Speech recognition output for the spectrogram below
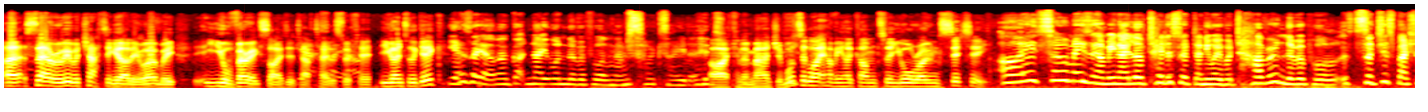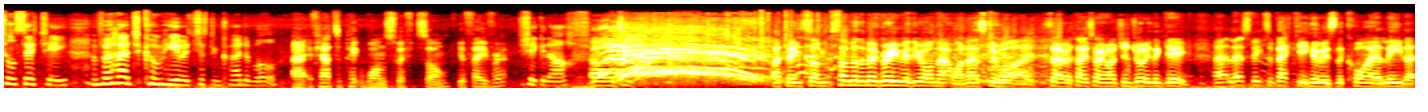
Uh, Sarah, we were chatting earlier, weren't we? You're very excited to have Taylor I Swift am. here. Are you going to the gig? Yes, I am. I've got night one Liverpool and I'm so excited. Oh, I can imagine. What's it like having her come to your own city? Oh, it's so amazing. I mean, I love Taylor Swift anyway, but to have her in Liverpool, it's such a special city. And for her to come here, it's just incredible. Uh, if you had to pick one Swift song, your favourite? Shake it off. Oh, I think, some, some of them agree with you on that one, as do I. Sarah, thanks very much. Enjoy the gig. Uh, let's speak to Becky, who is the choir leader.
